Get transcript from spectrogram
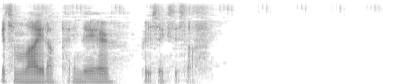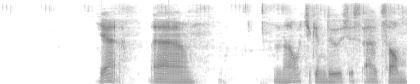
get some light up in there pretty sexy stuff. Yeah um, now what you can do is just add some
